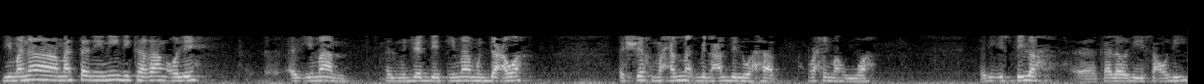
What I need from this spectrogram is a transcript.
Di mana matan ini dikarang oleh al-imam al-mujaddid imam ad-da'wah al-syekh Muhammad bin Abdul Wahab rahimahullah. Jadi istilah uh, kalau di Saudi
